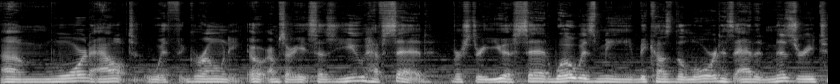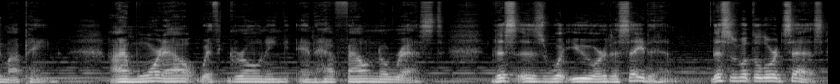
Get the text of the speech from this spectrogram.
um, worn out with groaning. Oh, I'm sorry, it says, You have said, verse 3, You have said, Woe is me, because the Lord has added misery to my pain. I am worn out with groaning and have found no rest. This is what you are to say to him. This is what the Lord says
